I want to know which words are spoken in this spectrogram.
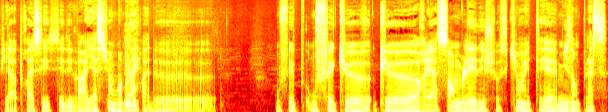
puis après c'est c'est des variations à peu Ouais. près de on fait, on fait que, que réassembler des choses qui ont été mises en place.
